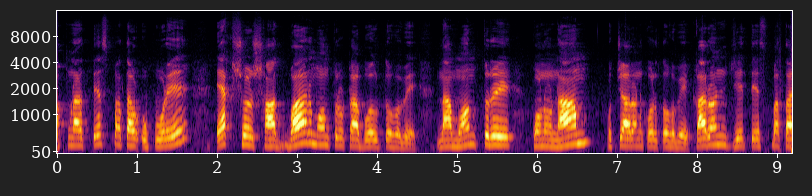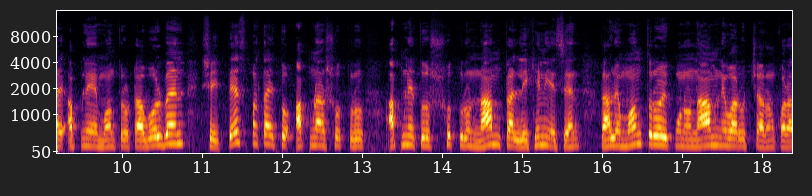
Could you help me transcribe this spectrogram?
আপনার তেজপাতার উপরে একশো সাতবার মন্ত্রটা বলতে হবে। না মন্ত্রে কোনো নাম উচ্চারণ করতে হবে। কারণ যে তেজপাতায় আপনি মন্ত্রটা বলবেন, সেই তেজপাতায় তো আপনার শত্রু, আপনি তো শত্রুর নামটা লিখে নিয়েছেন, তাহলে মন্ত্রই কোনো নাম নেওয়ার উচ্চারণ করা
